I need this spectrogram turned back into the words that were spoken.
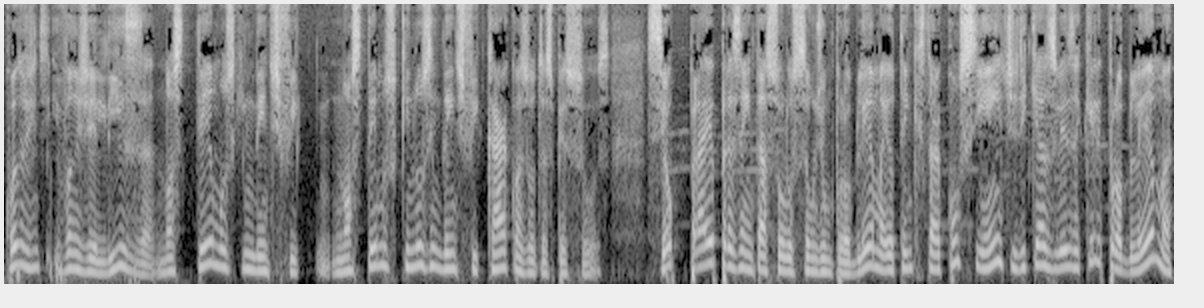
quando a gente evangeliza, nós temos que identificar, nós temos que nos identificar com as outras pessoas. Se eu para apresentar a solução de um problema, eu tenho que estar consciente de que às vezes aquele problema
